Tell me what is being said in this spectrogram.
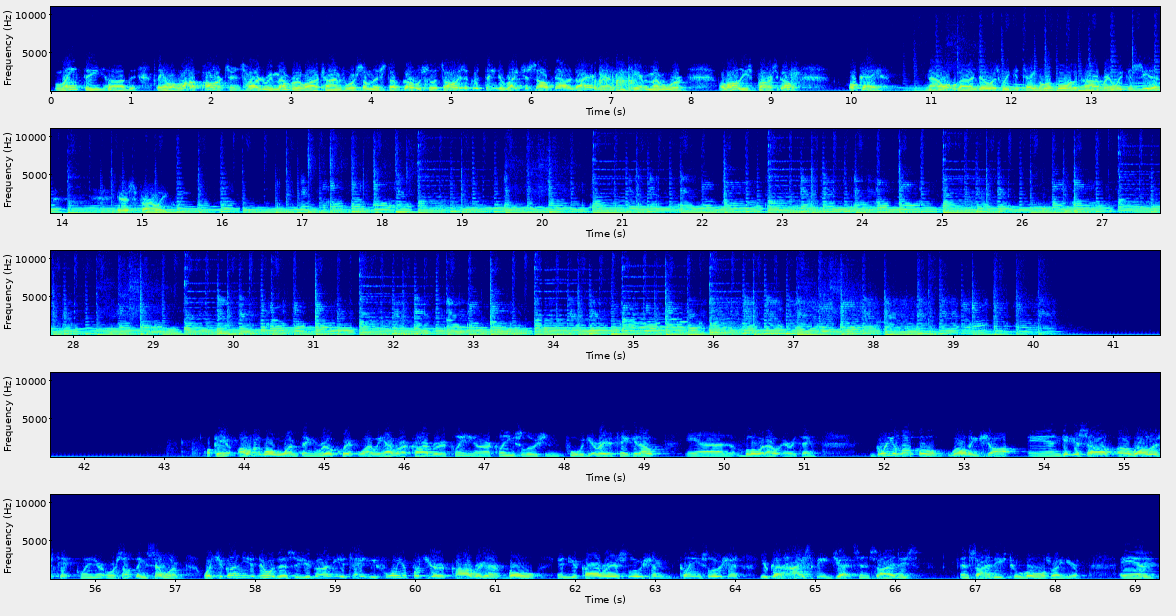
lengthy. Uh, they have a lot of parts, and it's hard to remember a lot of times where some of this stuff goes. So it's always a good thing to write yourself down a diagram if you can't remember where a lot of these parts go. Okay, now what we're going to do is we can take a look over the carburetor and we can see that it is fairly clean. One thing real quick while we have our carburetor cleaning and our cleaning solution before we get ready to take it out and blow it out and everything. Go to your local welding shop and get yourself a welder's tip cleaner or something similar. What you're going to need to do with this is you're going to need to take, before you put your carburetor bowl into your carburetor solution, cleaning solution, you've got high-speed jets inside these, inside these two holes right here. And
